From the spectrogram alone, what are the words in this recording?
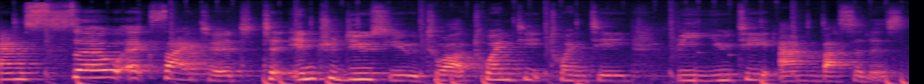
I am so excited to introduce you to our 2020 BeYOUty Ambassadors.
